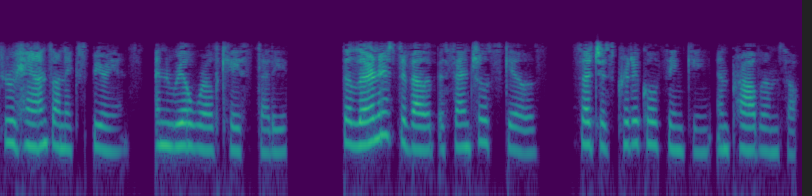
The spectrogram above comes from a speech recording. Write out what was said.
through hands-on experience and real-world case studies. The learners develop essential skills such as critical thinking and problem solving.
